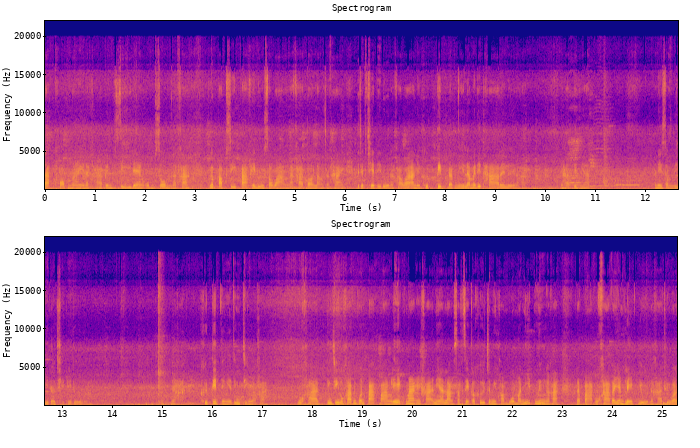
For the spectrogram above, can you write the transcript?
สักขอบในนะคะ เป็นสีแดงอมส้มนะคะ เพื่อปรับสีปากให้ดูสว่างนะคะ ตอนหลังจะหายเดี๋ยวเจะเช็ดให้ดูนะคะ ว่าอันนี้คือติดแบบนี้แล้วไม่ได้ทาอะไรเลยนะคะนี่ยค่ะติดเนี้ยอันนี้สำลีเดี๋ยวเช็ดให้ดูเลยนี่ยค่ะคือติดอย่างเงี้ยจริงๆอะค่ะ ลูกค้าจริง ๆ ลูกค้าเป็นคนปากบางเล็กมากเลยค่ะอันเนี้ยหลังสักเสร็จก็คือจะมีความบวมมานิดนึงอะค่ะ แต่ปากลูกค้าก็ยังเล็กอยู่นะคะ ถือว่า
